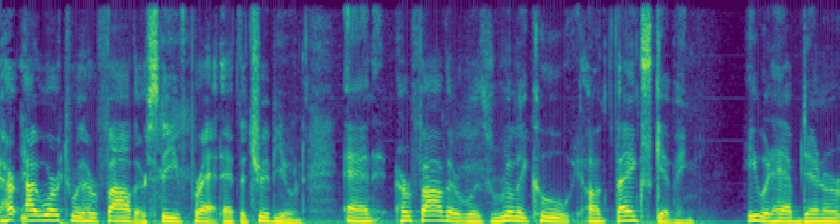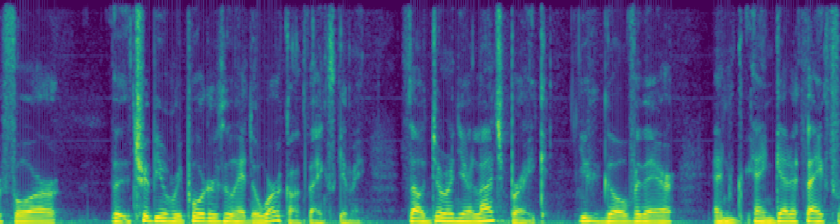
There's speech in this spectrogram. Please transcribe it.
her, I worked with her father, Steve Pratt, at the Tribune, and her father was really cool. On Thanksgiving, he would have dinner for the Tribune reporters who had to work on Thanksgiving. So during your lunch break, you could go over there and and get a thanks,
